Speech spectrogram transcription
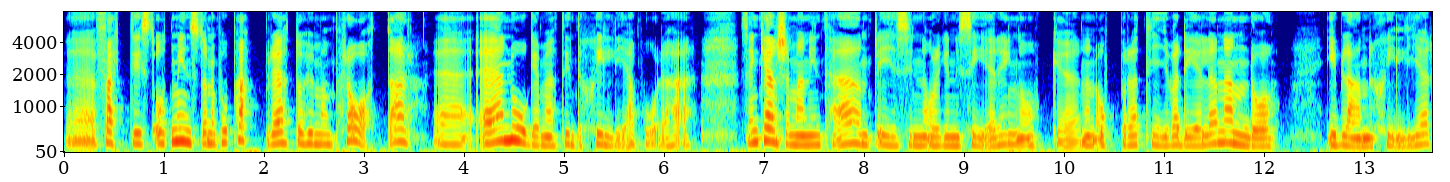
eh, faktiskt, åtminstone på pappret och hur man pratar, eh, är noga med att inte skilja på det här. Sen kanske man internt i sin organisering och eh, den operativa delen ändå ibland skiljer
